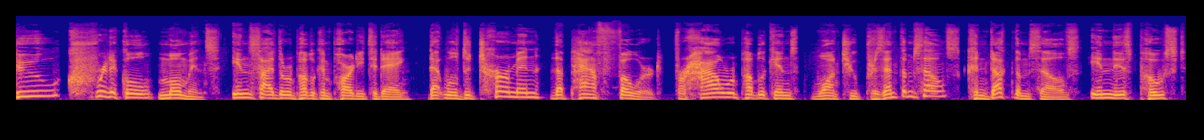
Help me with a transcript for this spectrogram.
two critical moments inside the Republican Party today that will determine the path forward for how Republicans want to present themselves, conduct themselves in this post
